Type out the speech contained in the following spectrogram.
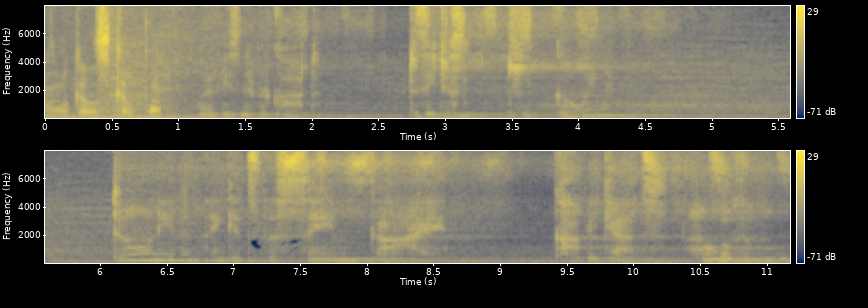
Oh, look at this couple. What if he's never caught? Does he just keep going? Don't even think it's the same guy. Copycats, all of them.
